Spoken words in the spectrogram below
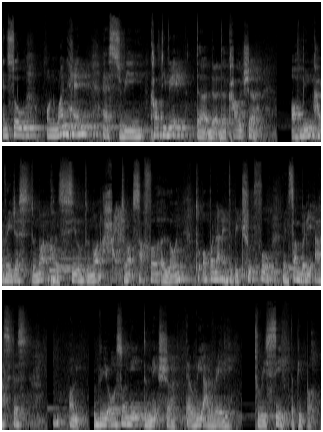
And so, on one hand, as we cultivate the, the, the culture of being courageous, to not conceal, to not hide, to not suffer alone, to open up and to be truthful when somebody asks us on we also need to make sure that we are ready to receive the people.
